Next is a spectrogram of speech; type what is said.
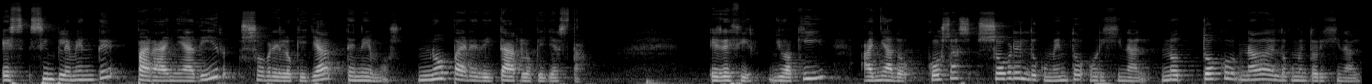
es simplemente para añadir sobre lo que ya tenemos, no para editar lo que ya está. Es decir, yo aquí añado cosas sobre el documento original, no toco nada del documento original.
